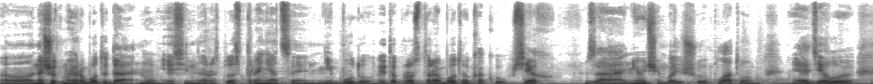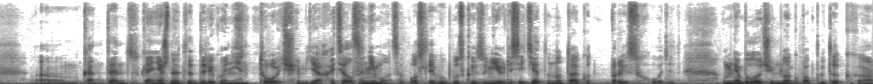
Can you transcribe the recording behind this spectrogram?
Э, насчет моей работы, да, ну, я сильно распространяться не буду, это просто работа, как у всех, за не очень большую плату я делаю э, контент. Конечно, это далеко не то, чем я хотел заниматься после выпуска из университета, но так вот происходит. У меня было очень много попыток э,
